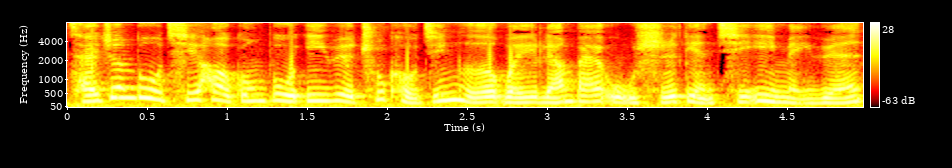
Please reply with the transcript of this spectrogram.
财政部七号公布一月出口金额为两百五十点七亿美元，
